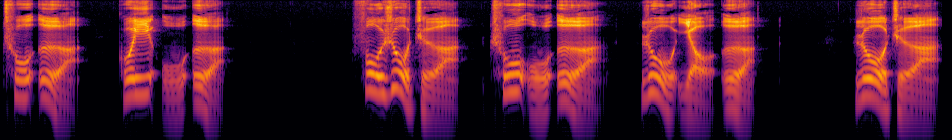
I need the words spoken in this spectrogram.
出恶，归无恶；复入者，出无恶，入有恶；入者，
